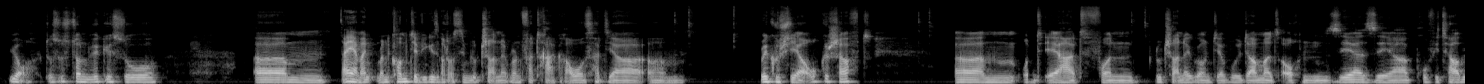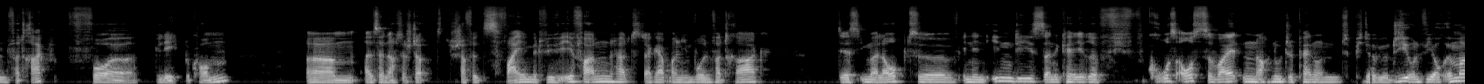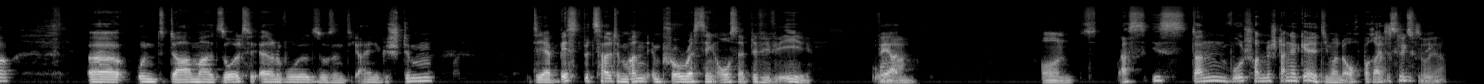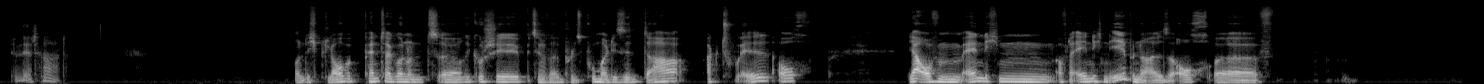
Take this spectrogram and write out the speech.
Ja, das ist dann wirklich so. Ähm, naja, man, man kommt ja, wie gesagt, aus dem Lucha Underground Vertrag raus, hat ja ähm, Ricochet ja auch geschafft. Ähm, und er hat von Lucha Underground ja wohl damals auch einen sehr, sehr profitablen Vertrag vorgelegt bekommen. Ähm, als er nach der Sta Staffel 2 mit WWE verhandelt hat, da gab man ihm wohl einen Vertrag, der es ihm erlaubte, in den Indies seine Karriere groß auszuweiten, nach New Japan und PWG und wie auch immer. Äh, und damals sollte er dann wohl, so sind die einige Stimmen, der bestbezahlte Mann im Pro Wrestling außerhalb der WWE werden. Und das ist dann wohl schon eine Stange Geld, die man da auch bereit Das ist so, hinzulegen. ja. In der Tat. Und ich glaube, Pentagon und äh, Ricochet, beziehungsweise Prince Puma, die sind da aktuell auch ja auf einem ähnlichen, auf einer ähnlichen Ebene. Also auch äh,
